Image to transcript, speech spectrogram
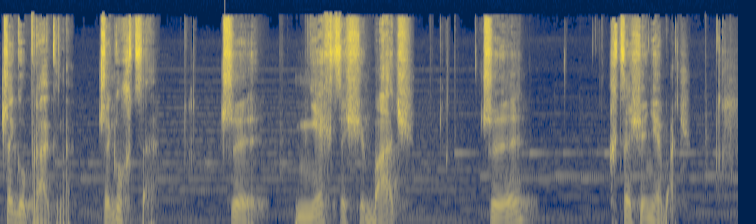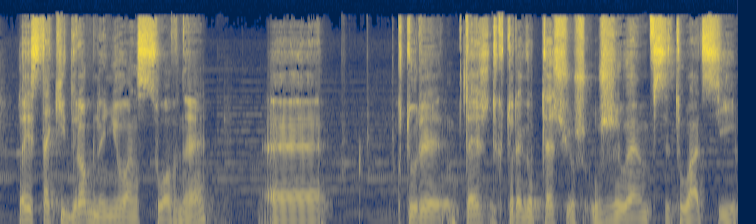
czego pragnę? Czego chcę? Czy nie chcę się bać, czy chcę się nie bać? To jest taki drobny niuans słowny, e, który też, którego też już użyłem w sytuacji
